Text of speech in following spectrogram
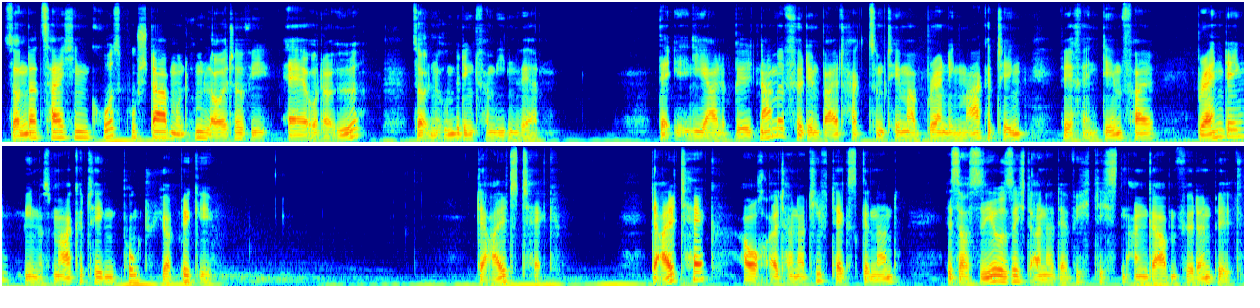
Sonderzeichen, Großbuchstaben und Umlaute wie Ä oder Ö sollten unbedingt vermieden werden. Der ideale Bildname für den Beitrag zum Thema Branding Marketing wäre in dem Fall branding-marketing.jpg. Der Alt-Tag. Der Alt-Tag, auch Alternativtext genannt, ist aus SEO-Sicht einer der wichtigsten Angaben für dein Bild.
